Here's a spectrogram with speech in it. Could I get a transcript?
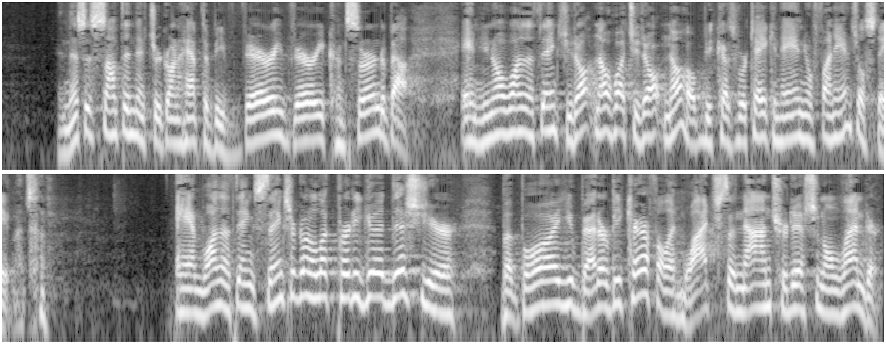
and this is something that you're going to have to be very, very concerned about. And you know one of the things, you don't know what you don't know because we're taking annual financial statements. and one of the things, things are going to look pretty good this year, but boy, you better be careful and watch the non-traditional lender.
